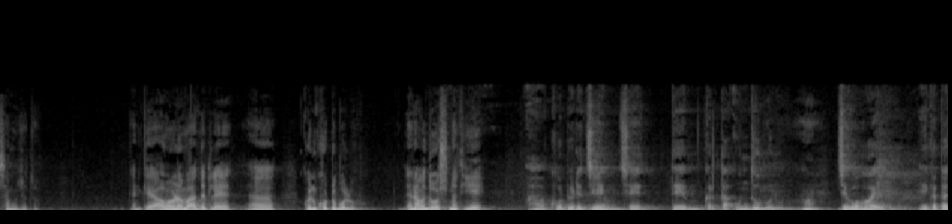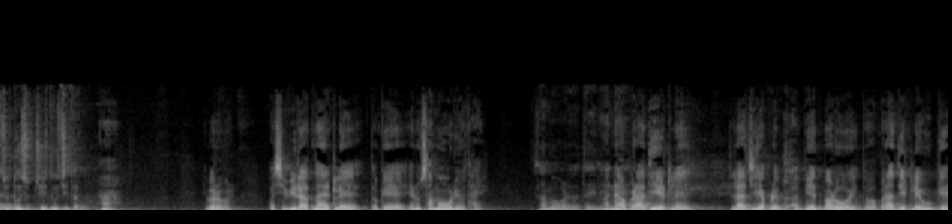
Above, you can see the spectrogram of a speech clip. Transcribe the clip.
સમજો હતું. કારણ કે અવર્ણવાદ એટલે કોઈનું ખોટું બોલવું. એનામાં દોષ નથી એ. હા ખોટું એટલે જેમ છે તેમ કરતા ઊંધું બોલવું. જેવો હોય એ કરતા જુદું જુદું ચિતરવું. હા. બરોબર. પછી વિરાધના એટલે તો કે એનું સામાવડિયો થાય. સામોવાળો થઈને અને અપરાધી એટલે એટલે હજી આપણે ભેદ પાડવો હોય તો અપરાધી એટલે એવું કે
